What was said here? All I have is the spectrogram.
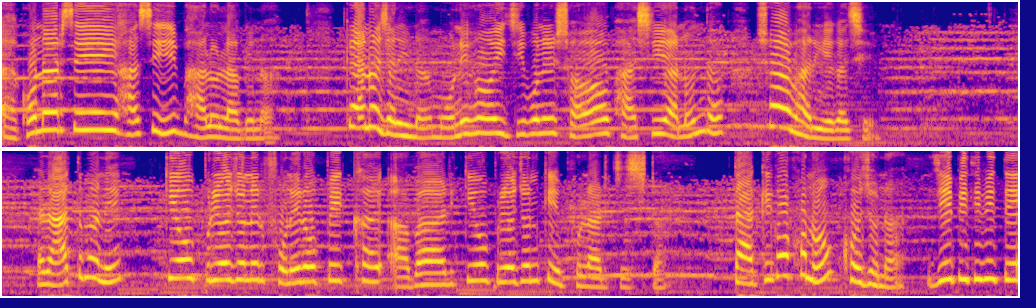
এখন আর সেই হাসি ভালো লাগে না। কেন জানি না, মনে হয় জীবনের সব হাসি, আনন্দ সব হারিয়ে গেছে। রাত মানে কেউ প্রিয়জনের ফোনের অপেক্ষায়, আবার কেউ প্রিয়জনকে ভোলার চেষ্টা। তাকে কখনো খোঁজো না। যে পৃথিবীতে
